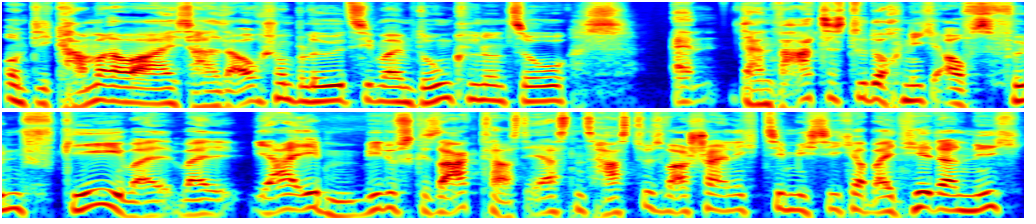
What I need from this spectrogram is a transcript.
und die Kamera war halt auch schon blöd, sieht man im Dunkeln und so ähm, dann wartest du doch nicht aufs 5G, weil, weil, ja eben, wie du es gesagt hast, erstens hast du es wahrscheinlich ziemlich sicher bei dir dann nicht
